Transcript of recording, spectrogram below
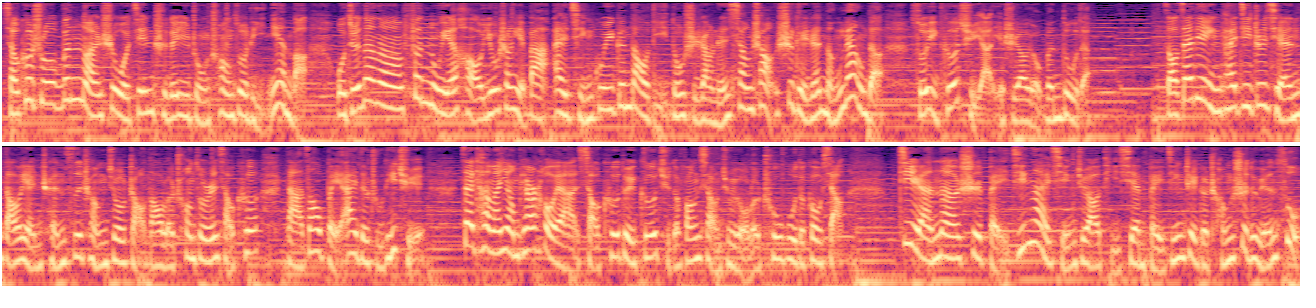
小柯说：“温暖是我坚持的一种创作理念吧。我觉得呢，愤怒也好，忧伤也罢，爱情归根到底都是让人向上，是给人能量的。所以歌曲呀，也是要有温度的。”早在电影开机之前，导演陈思诚就找到了创作人小柯，打造《北爱》的主题曲。在看完样片后呀，小柯对歌曲的方向就有了初步的构想。既然呢是北京爱情，就要体现北京这个城市的元素。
